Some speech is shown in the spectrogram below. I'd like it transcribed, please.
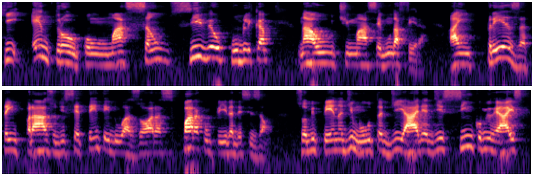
que entrou com uma ação civil pública na última segunda-feira. A empresa tem prazo de 72 horas para cumprir a decisão, sob pena de multa diária de 5 mil reais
